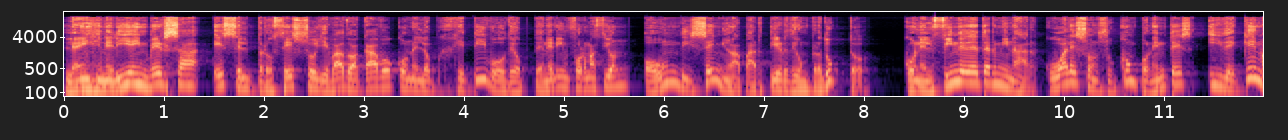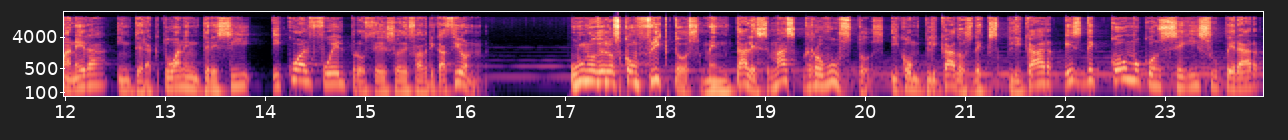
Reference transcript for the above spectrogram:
La ingeniería inversa es el proceso llevado a cabo con el objetivo de obtener información o un diseño a partir de un producto, con el fin de determinar cuáles son sus componentes y de qué manera interactúan entre sí y cuál fue el proceso de fabricación. Uno de los conflictos mentales más robustos y complicados de explicar es de cómo conseguí superar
